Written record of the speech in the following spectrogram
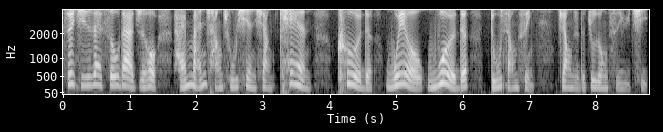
所以其实在 so that 之后还蛮常出现像 can、could、will、would do something 这样子的助动词语气。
